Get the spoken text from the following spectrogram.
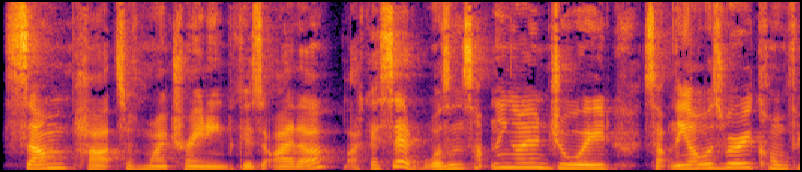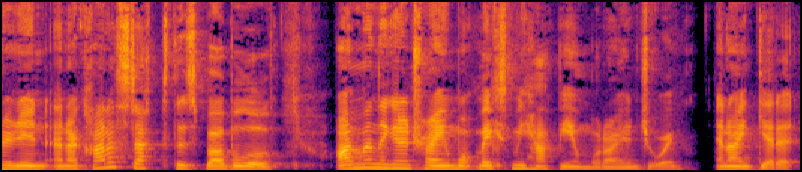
some parts of my training because either, like I said, wasn't something I enjoyed, something I was very confident in. And I kind of stuck to this bubble of, I'm only going to train what makes me happy and what I enjoy. And I get it.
